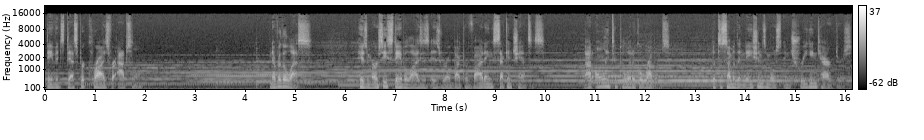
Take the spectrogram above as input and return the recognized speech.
David's desperate cries for Absalom. Nevertheless, his mercy stabilizes Israel by providing second chances, not only to political rebels, but to some of the nation's most intriguing characters,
